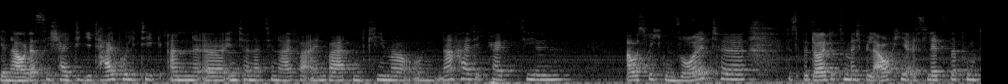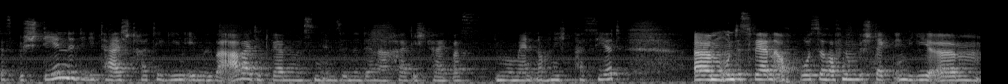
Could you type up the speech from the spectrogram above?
Ähm, genau, dass sich halt Digitalpolitik an äh, international vereinbarten Klima- und Nachhaltigkeitszielen ausrichten sollte. Das bedeutet zum Beispiel auch hier als letzter Punkt, dass bestehende Digitalstrategien eben überarbeitet werden müssen im Sinne der Nachhaltigkeit, was im Moment noch nicht passiert. Ähm, und es werden auch große Hoffnungen gesteckt in die ähm,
